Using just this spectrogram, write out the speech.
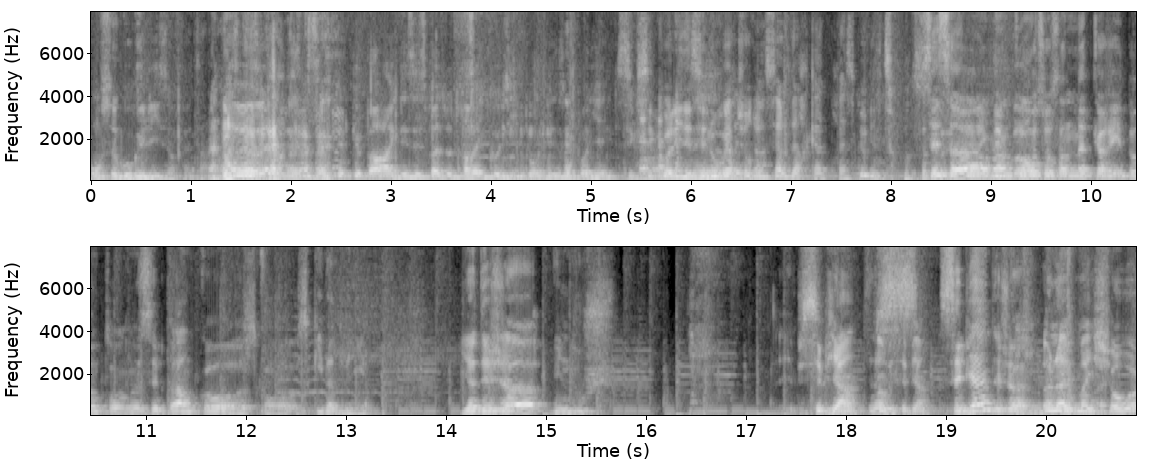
on se googlise en fait. Quelque part avec des espaces de travail cosy pour les employés. C'est c'est quoi l'idée? C'est Mais, euh, l'ouverture d'une salle d'arcade presque bientôt? C'est ça, Avec on des a encore bords. 60 mètres carrés dont on ne sait pas encore euh, ce qu'on- ce qu'il va devenir. Il y a déjà une douche. C'est bien, non mais c'est bien. C'est bien déjà. C'est une A bonne live chose. my shower,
